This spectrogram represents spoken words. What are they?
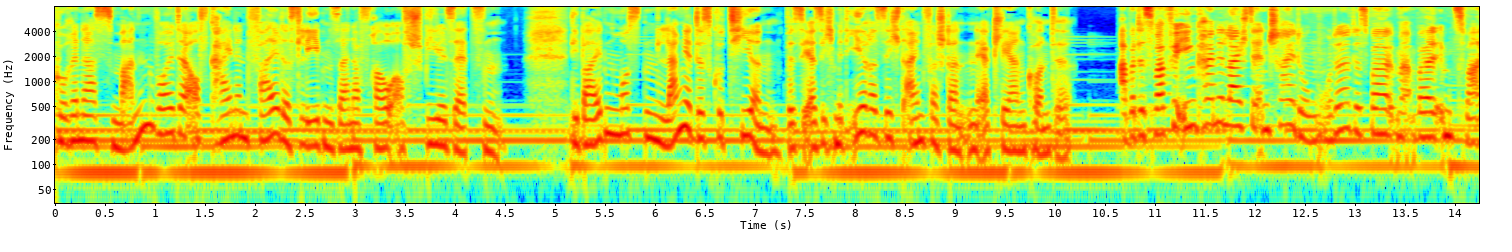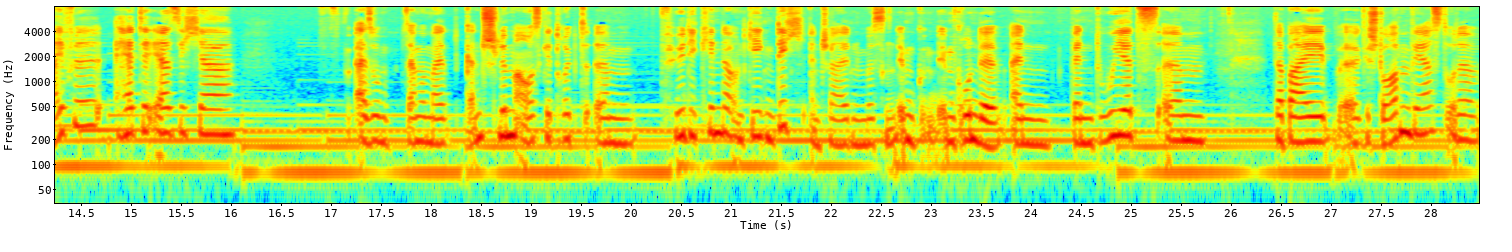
Corinnas Mann wollte auf keinen Fall das Leben seiner Frau aufs Spiel setzen. Die beiden mussten lange diskutieren, bis er sich mit ihrer Sicht einverstanden erklären konnte. Aber das war für ihn keine leichte Entscheidung, oder? Das war, weil im Zweifel hätte er sich ja, also sagen wir mal ganz schlimm ausgedrückt, ähm, für die Kinder und gegen dich entscheiden müssen. Im, im Grunde, ein, wenn du jetzt ähm, dabei äh, gestorben wärst, oder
